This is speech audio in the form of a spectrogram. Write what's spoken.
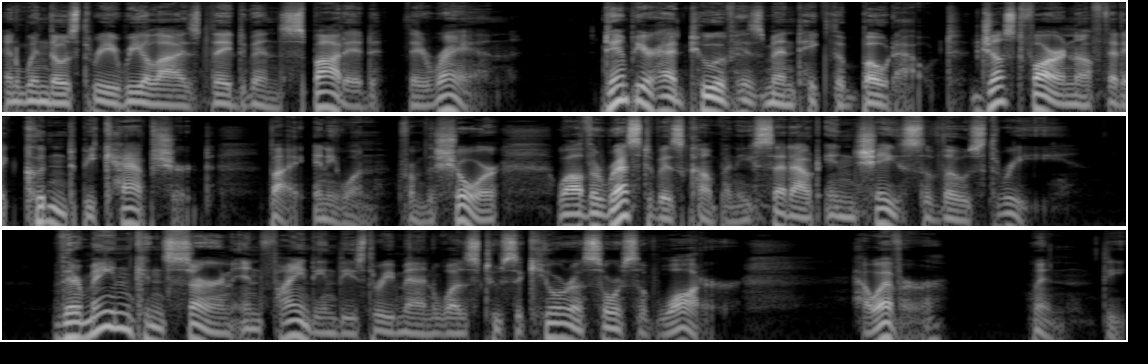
And when those three realized they'd been spotted, they ran. Dampier had two of his men take the boat out, just far enough that it couldn't be captured by anyone from the shore, while the rest of his company set out in chase of those three. Their main concern in finding these three men was to secure a source of water. However, when the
